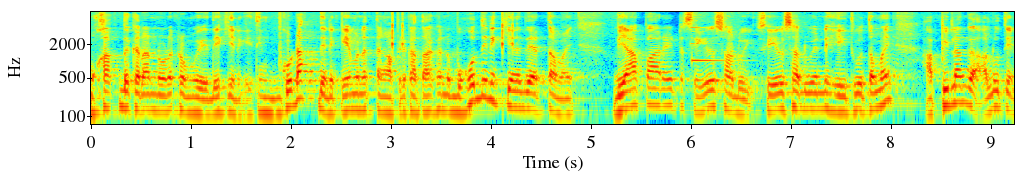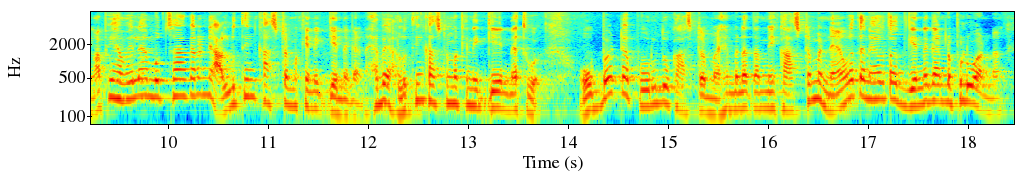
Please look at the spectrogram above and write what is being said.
මොකක්ද කරන්න ඕන ක්‍රමවේදය කියන එක. ඉතින් ගොඩක් දෙනෙක් එහෙම නැත්නම් අපිට කතා කරන බොහෝ දෙනෙක් කියන දෙයක් තමයි ව්‍යාපාරයට සේල්ස් අඩුයි. සේල්ස් අඩු වෙන්න හේතුව තමයි අපි ළඟ අලුතෙන් අපි හැම වෙලාවෙම උත්සාහ කරන්නේ අලුතෙන් කස්ටමර් කෙනෙක් ගෙන්න ගන්න. හැබැයි අලුතෙන් කස්ටමර් කෙනෙක් ගේන්නේ නැතුව ඔබට පුරුදු කස්ටමර් එහෙම නැත්නම් මේ කස්ටමර් නැවත නැවතත් ගෙන්න ගන්න පුළුවන් නම්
